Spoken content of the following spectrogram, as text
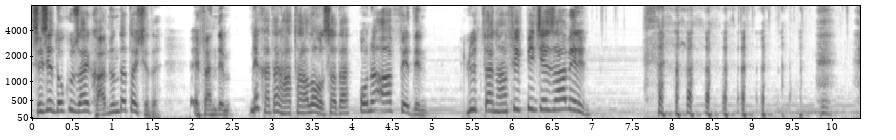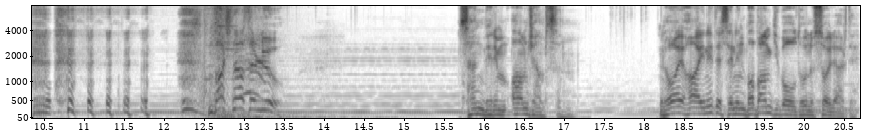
Sizi dokuz ay karnında taşıdı. Efendim ne kadar hatalı olsa da onu affedin. Lütfen hafif bir ceza verin. Başnazır Liu! Sen benim amcamsın. Loay haini de senin babam gibi olduğunu söylerdi.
